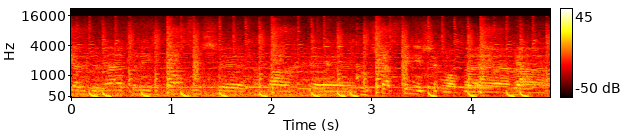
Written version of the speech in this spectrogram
ik heb de waterleeskans is eh, vandaag eh, goed is, zeg maar. ja. Eh,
